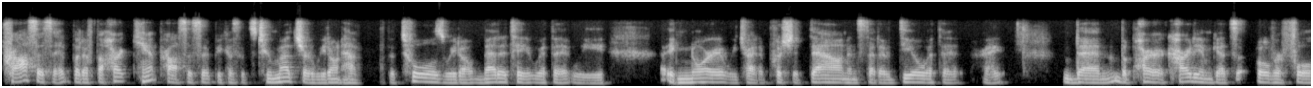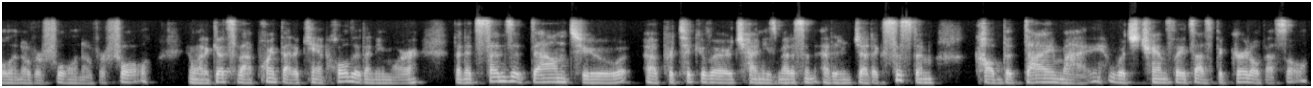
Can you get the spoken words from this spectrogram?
process it. But if the heart can't process it because it's too much or we don't have the tools, we don't meditate with it, we ignore it, we try to push it down instead of deal with it, right? Then the pericardium gets overfull and overfull and overfull. And when it gets to that point that it can't hold it anymore, then it sends it down to a particular Chinese medicine energetic system called the daimai, which translates as the girdle vessel.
